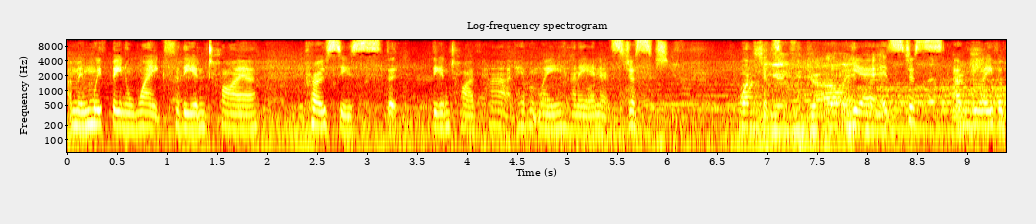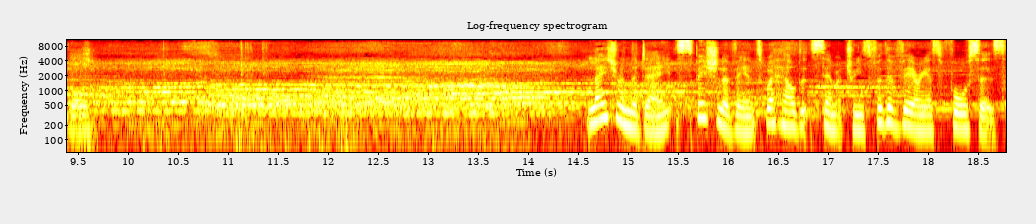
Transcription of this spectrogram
I mean, we've been awake for the entire process, the, the entire part, haven't we, honey? And it's just. Once again, Yeah, it's just unbelievable. Later in the day, special events were held at cemeteries for the various forces.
